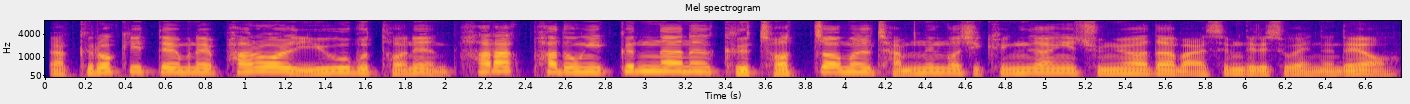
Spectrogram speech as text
자, 그렇기 때문에 8월 이후부터는 하락 파동이 끝나는 그 저점을 잡는 것이 굉장히 중요하다 말씀드릴 수가 있는데요.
